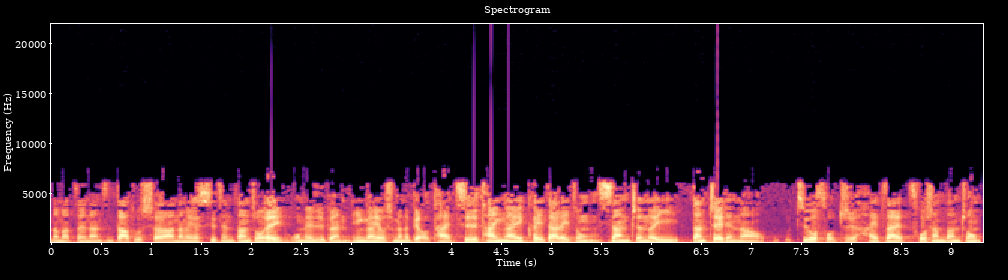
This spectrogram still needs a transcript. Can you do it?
那么在南京大屠杀那么一个事件当中，哎，我们日本应该有什么样的表态？其实它应该可以带来一种象征的意义，但这点呢，据我所知还在磋商当中。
